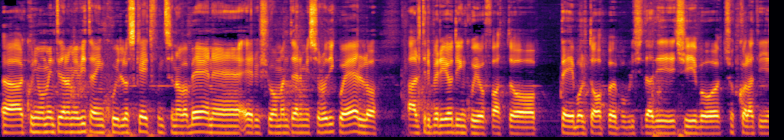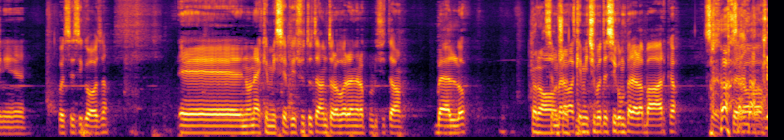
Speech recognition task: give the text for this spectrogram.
eh, alcuni momenti della mia vita in cui lo skate funzionava bene e riuscivo a mantenermi solo di quello, altri periodi in cui ho fatto tabletop, pubblicità di cibo, cioccolatini, qualsiasi cosa. E non è che mi sia piaciuto tanto lavorare nella pubblicità, bello, Però, sembrava cioè, ti- che mi ci potessi comprare la barca. Sì. Però-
